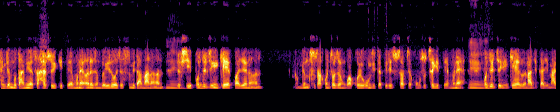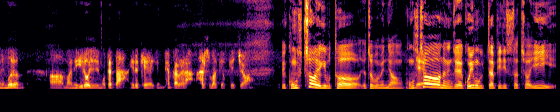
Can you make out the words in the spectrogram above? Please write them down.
행정부 단위에서 할 수 있기 때문에 어느 정도 이루어졌습니다만은 네. 역시 본질적인 개혁 과제는 검경수사권 조정과 고위공직자 비리수사처 공수처이기 때문에 네. 본질적인 개혁은 아직까지 많이 멀은 어, 많이 이루어지지 못했다 이렇게 지금 평가를 할 수밖에 없겠죠. 공수처 얘기부터 여쭤보면요. 공수처는 네. 이제 고위공직자 비리수사처 이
